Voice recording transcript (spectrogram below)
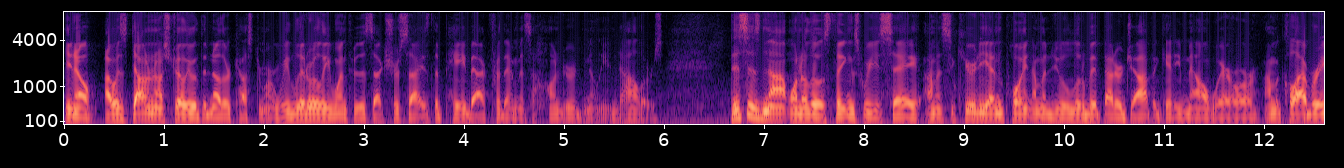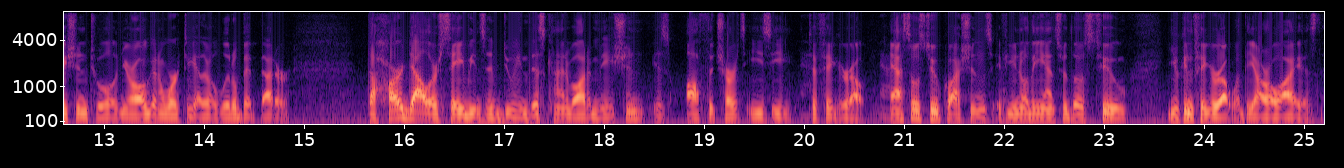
You know, I was down in Australia with another customer. We literally went through this exercise. The payback for them is $100 million. This is not one of those things where you say, I'm a security endpoint, I'm going to do a little bit better job at getting malware, or I'm a collaboration tool and you're all going to work together a little bit better. The hard dollar savings in doing this kind of automation is off the charts easy yeah. to figure out. Yeah. Ask those two questions. If you know the answer to those two, you can figure out what the ROI is.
